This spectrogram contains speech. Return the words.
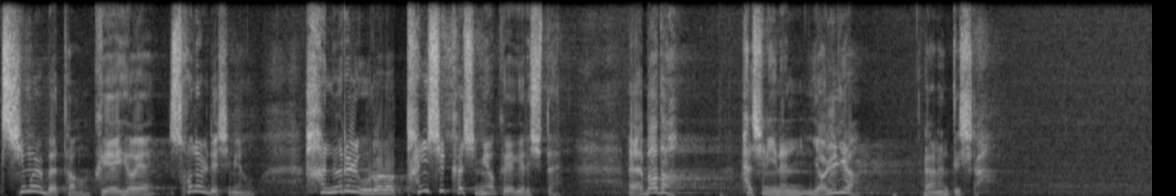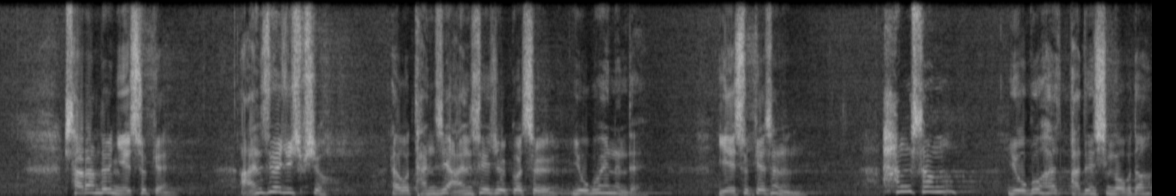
침을 뱉어 그의 혀에 손을 대시며 하늘을 우러러 탄식하시며 그에게 이르시되 에바다 하신 이는 열리라 라는 뜻이라 사람들은 예수께 안수해 주십시오. 라고 단지 안수해 줄 것을 요구했는데 예수께서는 항상 요구받으신 것보다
